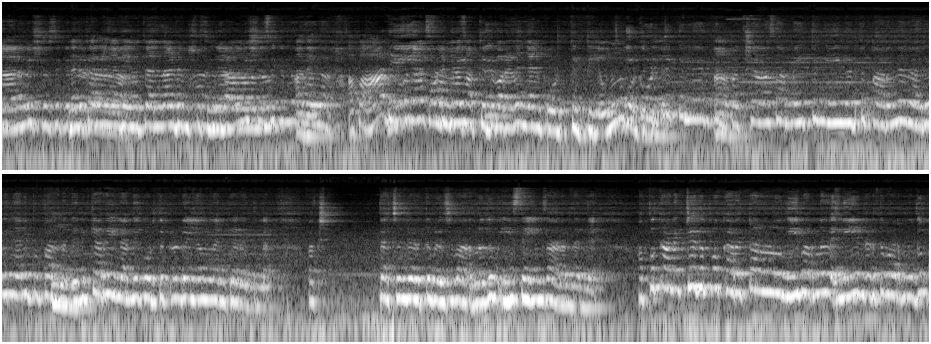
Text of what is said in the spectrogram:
ഞാനും വിശ്വസിക്കുന്ന നിനക്കറിയാം ഞാൻ ദൈവത്തെ നന്നായിട്ട് ഞാൻ ആളാണ്. അതെ. ആളാ. അപ്പൊ ആ ദൈവം കൊണ്ട് ഞാൻ സത്യത്തിൽ പറയണത് ഞാൻ കൊടുത്തിട്ടില്ല. ഒന്നും കൊടുത്തിട്ടില്ല. പക്ഷെ ആ സമയത്ത് നീ എടുത്ത് പറഞ്ഞ കാര്യം ഞാനിപ്പോ പറഞ്ഞത്. എനിക്കറിയില്ല നീ കൊടുത്തിട്ടുണ്ടോ ഇല്ലെന്ന് എനിക്കറിയത്തില്ല. പക്ഷെ അച്ഛന്റെ അടുത്ത് വിളിച്ച് പറഞ്ഞതും ഈ സെയിം സാധനം തന്നെ. അപ്പൊ കണക്ട് ചെയ്തപ്പോ കറക്റ്റ് ആണല്ലോ. നീ പറഞ്ഞത് നീ എന്റെ അടുത്ത് പറഞ്ഞതും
